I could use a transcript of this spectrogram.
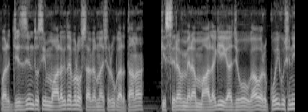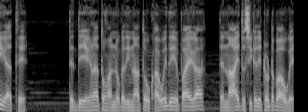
ਪਰ ਜਿਸ ਦਿਨ ਤੁਸੀਂ ਮਾਲਕ ਤੇ ਭਰੋਸਾ ਕਰਨਾ ਸ਼ੁਰੂ ਕਰਤਾ ਨਾ, ਕਿ ਸਿਰਫ ਮੇਰਾ ਮਾਲਕ ਹੀ ਹੈਗਾ, ਜੋ ਹੋਗਾ ਔਰ ਕੋਈ ਕੁਝ ਨਹੀਂ ਹੈਗਾ ਇੱਥੇ। ਤੇ ਦੇਖਣਾ, ਤੁਹਾਨੂੰ ਕਦੀ ਨਾ ਧੋਖਾ ਕੋਈ ਦੇ ਪਾਏਗਾ, ਤੇ ਨਾ ਹੀ ਤੁਸੀਂ ਕਦੀ ਟੁੱਟ ਪਾਓਗੇ।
